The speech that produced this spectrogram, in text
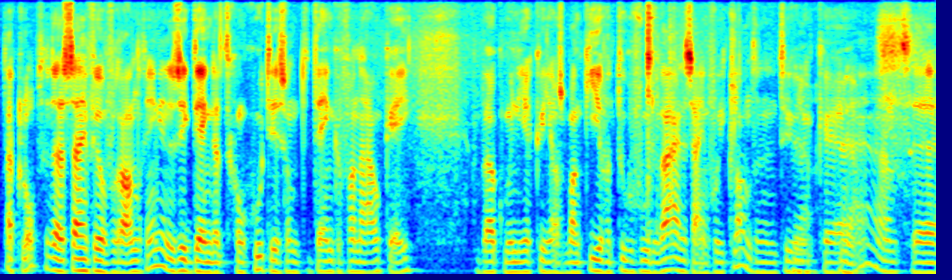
dat klopt. Er zijn veel veranderingen. Dus ik denk dat het gewoon goed is om te denken van nou oké. Okay, op welke manier kun je als bankier van toegevoegde waarde zijn voor je klanten natuurlijk. Ja, uh, ja. Want uh,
